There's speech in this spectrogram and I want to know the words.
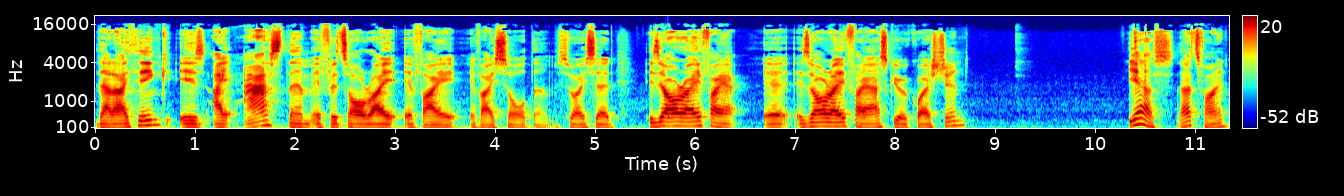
that i think is i asked them if it's all right if i if i sold them. So i said is it all right if i uh, is it all right if i ask you a question? Yes that's fine.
